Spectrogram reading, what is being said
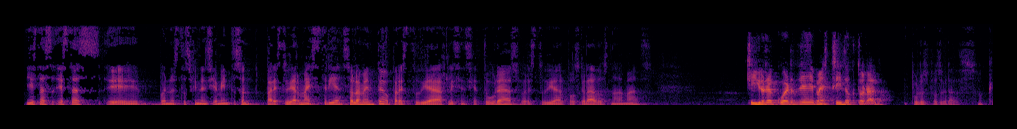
¿Y estas, estas, eh, bueno, estos financiamientos son para estudiar maestría solamente o para estudiar licenciaturas o para estudiar posgrados nada más? Que yo recuerde maestría y doctorado. Puros posgrados, ok.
